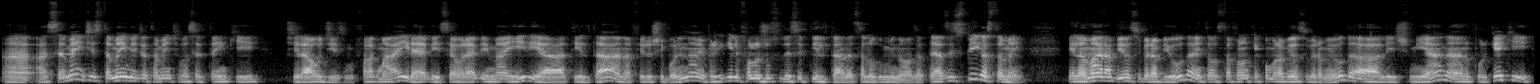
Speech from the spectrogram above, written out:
as sementes, também imediatamente você tem que tirar o dízimo. Fala com Marai, Rebi, se é o Rebi, Mairi, a tilta, na filho Shiboninami. Por que, que ele falou justo desse tilta, nessa leguminosa? Até as espigas também. Elamar Rabiose Berabiuda, então você está falando que é como Rabiose Berabiuda, Lishmiana, por que que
